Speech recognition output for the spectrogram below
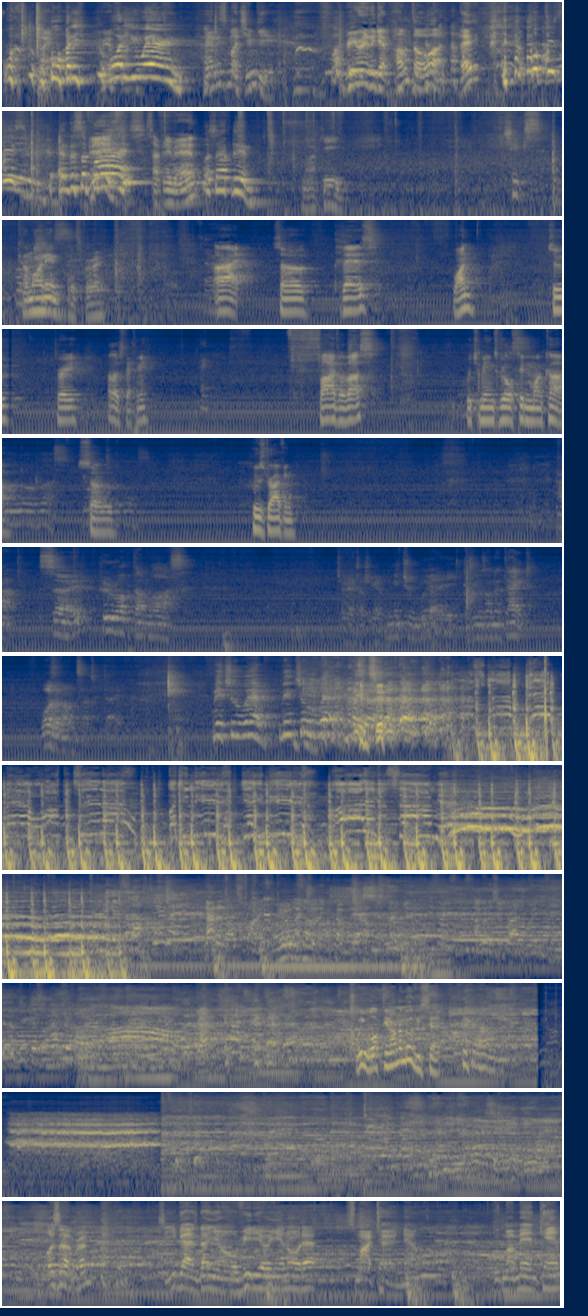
What, what, are you, what are you wearing? Man, this is my gym gear. Are you ready to get pumped or what? hey? What is this? And the surprise. What's happening, man? What's happening? Marky. Chicks. Come on in. Thanks, bro. All right. So there's one, two, three. Hello, Stephanie. Hey. Five of us, which means we all fit in one car. So who's driving? Alright, so who rocked up last? touch again. Mitchell Webb, because he was on a date. Wasn't on such a day. Mitchell Webb, Mitchell Webb. Dead We walked in on a movie set. What's up, bro? So you guys done your video and all that? It's my turn now. With my man Cam.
